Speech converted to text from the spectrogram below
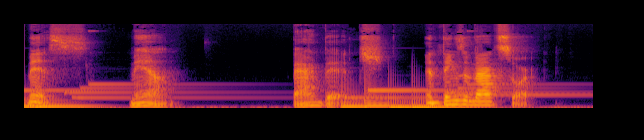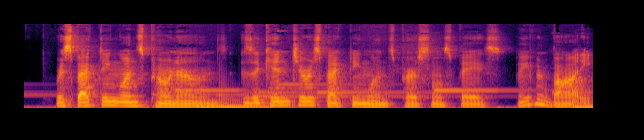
Miss, Ma'am, Bad Bitch, and things of that sort. Respecting one's pronouns is akin to respecting one's personal space or even body.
